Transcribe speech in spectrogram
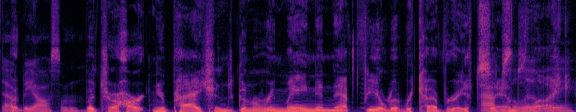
That would be awesome. But your heart and your passion's going to remain in that field of recovery. It sounds like.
